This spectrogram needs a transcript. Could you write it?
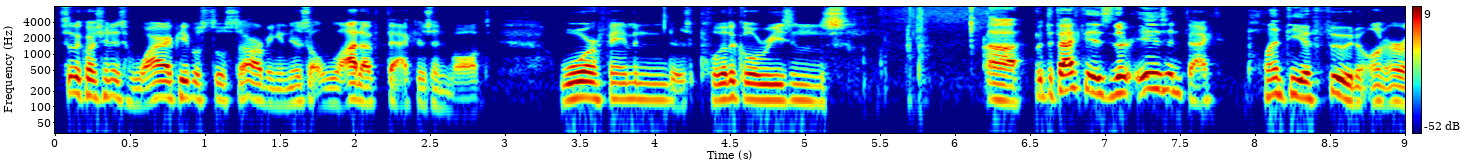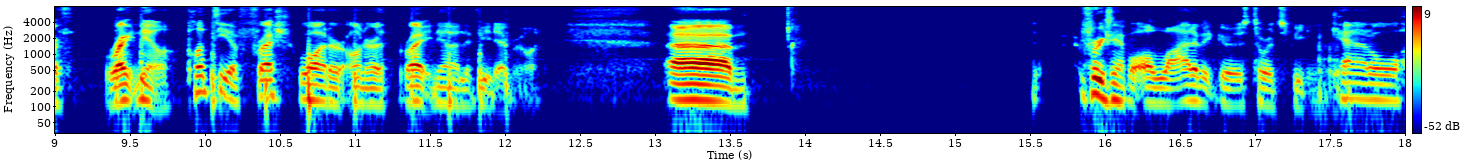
So the question is, why are people still starving? And there's a lot of factors involved: war, famine. There's political reasons. Uh, but the fact is, there is in fact plenty of food on Earth right now. Plenty of fresh water on Earth right now to feed everyone. Um, for example, a lot of it goes towards feeding cattle.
